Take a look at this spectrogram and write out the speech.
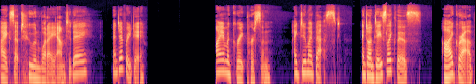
I accept who and what I am today and every day. I am a great person. I do my best. And on days like this, I grab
